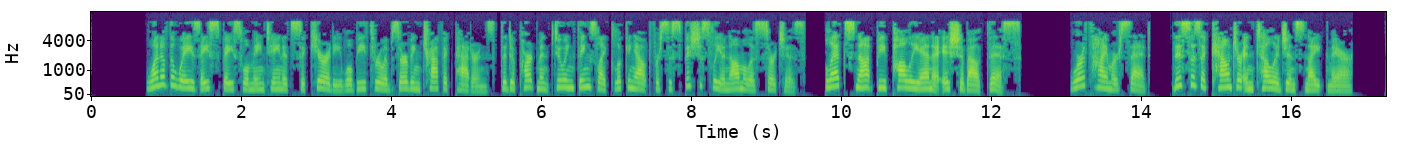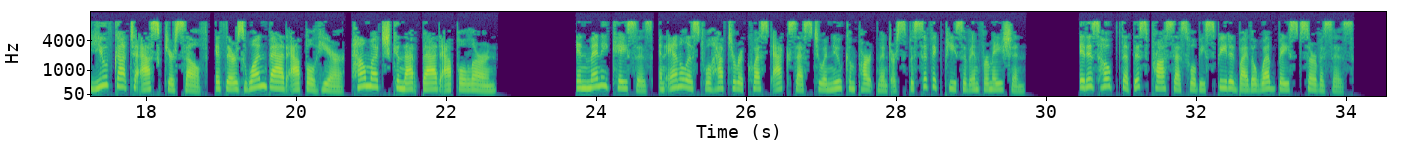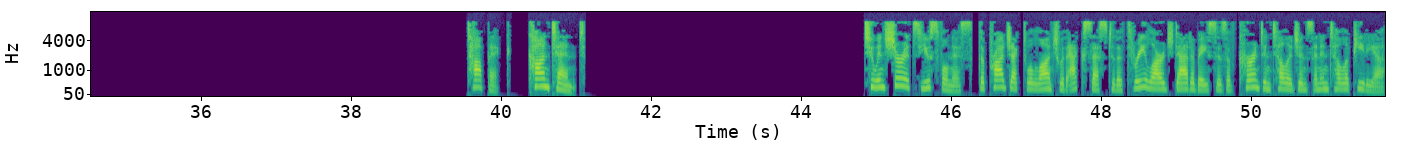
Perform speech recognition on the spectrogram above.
One of the ways A-Space will maintain its security will be through observing traffic patterns, the department doing things like looking out for suspiciously anomalous searches. Let's not be Pollyanna-ish about this, Wertheimer said. This is a counterintelligence nightmare. You've got to ask yourself, if there's one bad apple here, how much can that bad apple learn? In many cases, an analyst will have to request access to a new compartment or specific piece of information. It is hoped that this process will be speeded by the web-based services. Topic. Content To ensure its usefulness, the project will launch with access to the three large databases of current intelligence and Intellipedia.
